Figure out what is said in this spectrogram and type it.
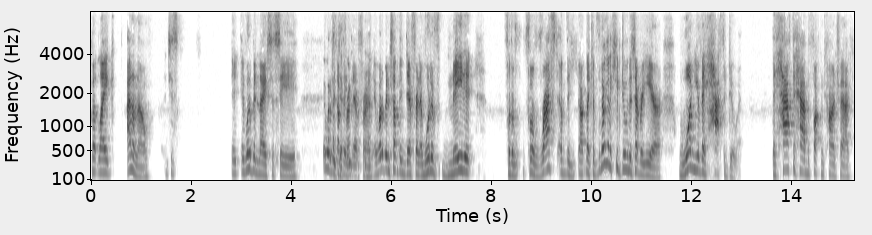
But like, I don't know, it just it, it would have been nice to see It would have been something different. different. It would have been something different. It would have made it for the for the rest of the uh, like if they're going to keep doing this every year, one year they have to do it. They have to have the fucking contract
